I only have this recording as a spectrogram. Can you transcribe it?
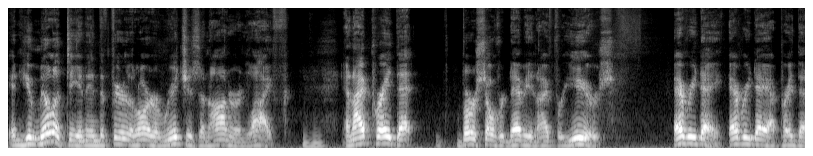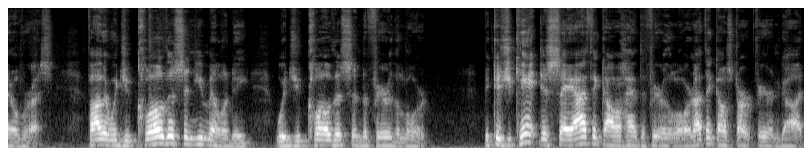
in humility and in the fear of the Lord are riches and honor and life." Mm-hmm. And I prayed that verse over Debbie and I for years. Every day, every day, I prayed that over us. Father, would you clothe us in humility? Would you clothe us in the fear of the Lord? Because you can't just say, I think I'll have the fear of the Lord. I think I'll start fearing God.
